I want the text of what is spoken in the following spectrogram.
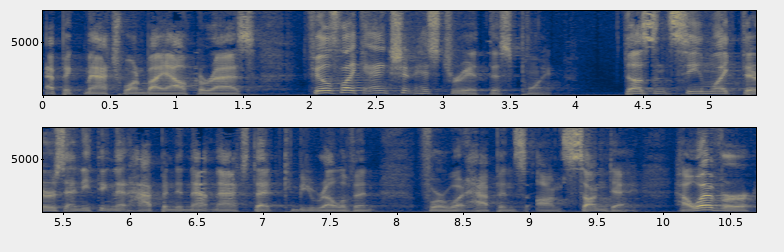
epic match won by Alcaraz. Feels like ancient history at this point. Doesn't seem like there's anything that happened in that match that can be relevant for what happens on Sunday. However,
